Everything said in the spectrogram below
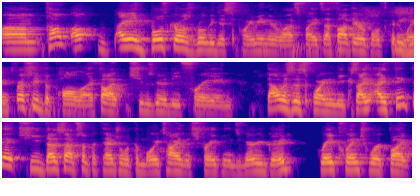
Um, talk. Uh, I mean, both girls really disappointed me in their last fights. I thought they were both going to win, especially DePaula. I thought she was going to be Frey, and that was disappointing to me because I, I think that she does have some potential with the Muay Thai and the striking. It's very good, great clinch work, but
